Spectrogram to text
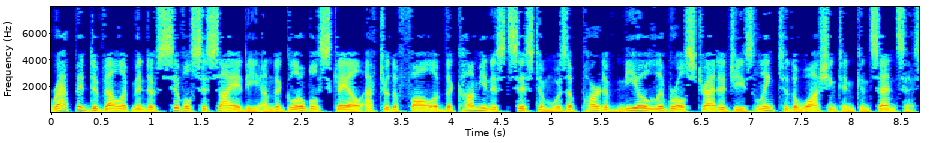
Rapid development of civil society on the global scale after the fall of the communist system was a part of neo-liberal strategies linked to the Washington Consensus.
